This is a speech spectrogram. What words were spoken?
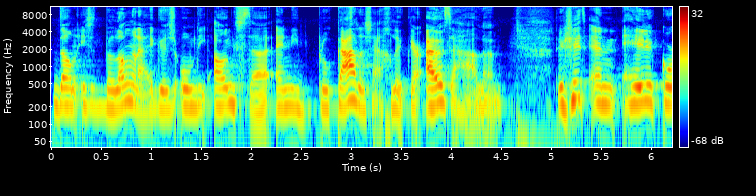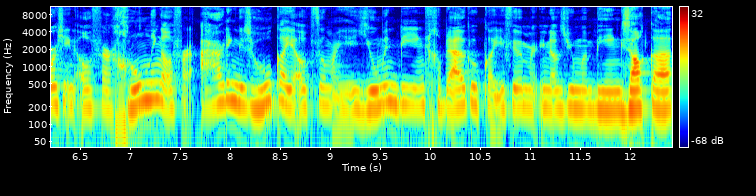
dan is het belangrijk dus om die angsten en die blokkades eigenlijk eruit te halen. Er zit een hele course in over gronding, over aarding. Dus hoe kan je ook veel meer je human being gebruiken? Hoe kan je veel meer in dat human being zakken?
